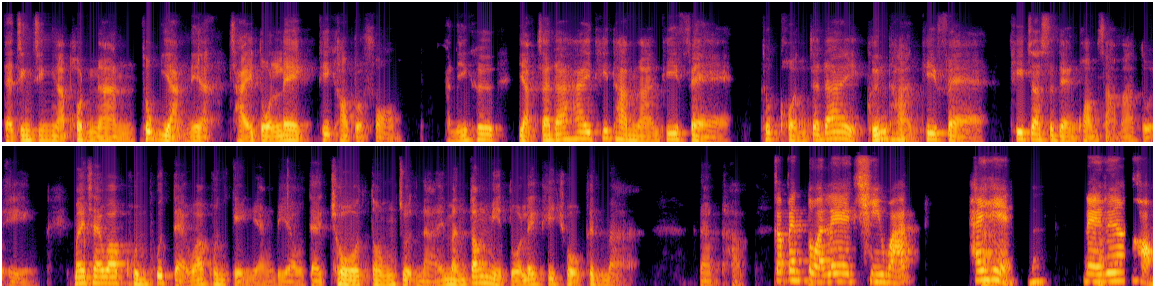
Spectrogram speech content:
แต่จริงๆอะผลงานทุกอย่างเนี่ยใช้ตัวเลขที่เขา perform อันนี้คืออยากจะได้ให้ที่ทำงานที่แฟร์ทุกคนจะได้พื้นฐานที่แฟร์ที่จะแสดงความสามารถตัวเอง ไม่ใช่ว่าคุณพูดแต่ว่าคุณเก่งอย่างเดียว แต่โชว์ตรงจุดไหนมันต้องมีตัวเลขที่โชว์ขึ้นมานะครับ ก็เป็นตัวเลขชี้วัดให้เห็นในเรื่องของ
